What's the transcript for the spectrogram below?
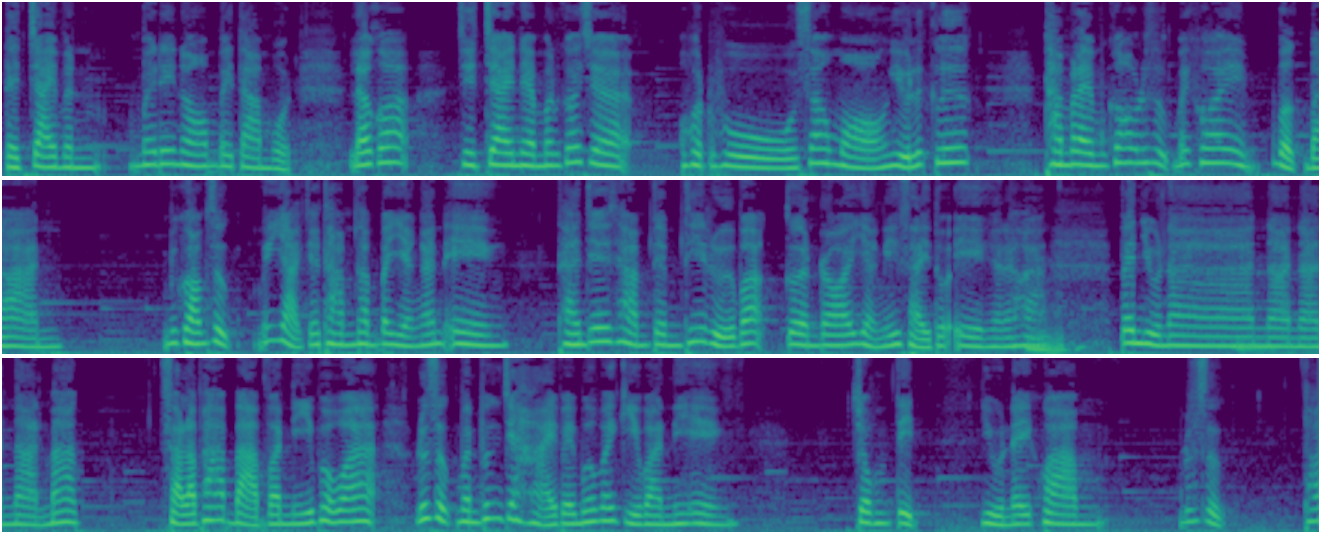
แต่ใจมันไม่ได้น้อมไปตามบท แล้วก็จิตใจเนี่ยมันก็จะ หดหู่เศร้าหมองอยู่ลึกๆทำอะไรมันก็รู้สึกไม่ค่อยเบิกบาน มีความรู้สึกไม่อยากจะทำทำไปอย่างนั้นเอง แทนที่จะทำเต็มที่หรือว่าเกินร้อยอย่างนิสัยตัวเองอะนะคะ เป็นอยู่นานนานนานนานมากสารภาพบาปวันนี้เพราะว่ารู้สึกมันเพิ่งจะหายไปเมื่อไม่กี่วันนี้เอง จมติดอยู่ในความรู้สึกท้อ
